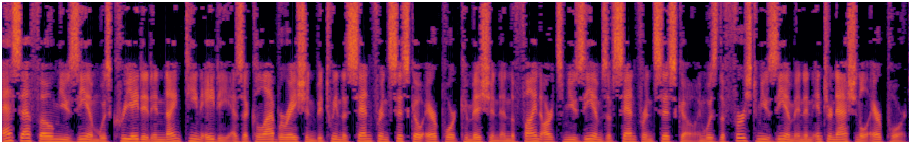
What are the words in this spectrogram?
SFO Museum was created in 1980 as a collaboration between the San Francisco Airport Commission and the Fine Arts Museums of San Francisco and was the first museum in an international airport.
